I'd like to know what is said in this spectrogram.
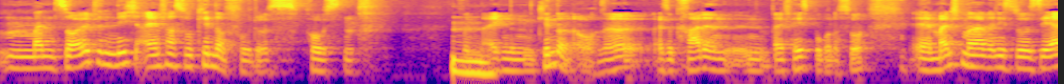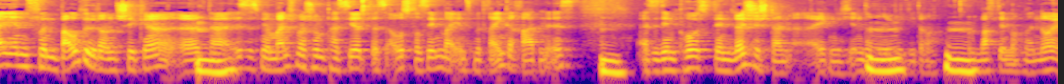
man sollte nicht einfach so Kinderfotos posten. Von eigenen Kindern auch, ne? Also gerade bei Facebook oder so. Äh, manchmal, wenn ich so Serien von Baubildern schicke, äh, da ist es mir manchmal schon passiert, dass aus Versehen mal eins mit reingeraten ist. Also den Post, den lösche ich dann eigentlich in der Regel wieder und mache den nochmal neu.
